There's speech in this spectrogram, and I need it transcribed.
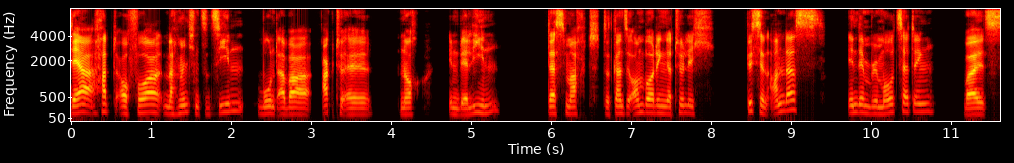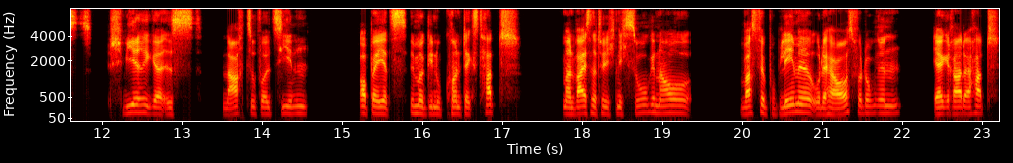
Der hat auch vor, nach München zu ziehen, wohnt aber aktuell noch in Berlin. Das macht das ganze Onboarding natürlich ein bisschen anders in dem Remote-Setting, weil es schwieriger ist nachzuvollziehen, ob er jetzt immer genug Kontext hat. Man weiß natürlich nicht so genau, was für Probleme oder Herausforderungen er gerade hat.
